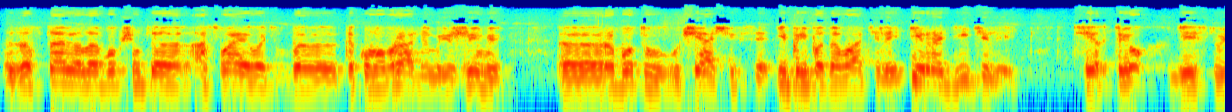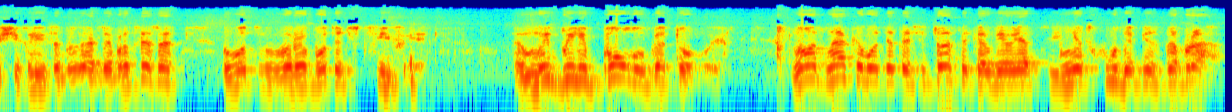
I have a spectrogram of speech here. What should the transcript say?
заставила, в общем-то, осваивать в таком авральном режиме работу учащихся и преподавателей, и родителей, всех трех действующих лиц образовательного процесса, вот работать в цифре. Мы были полуготовы. Но, однако, вот эта ситуация, как говорят, нет худа без добра.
